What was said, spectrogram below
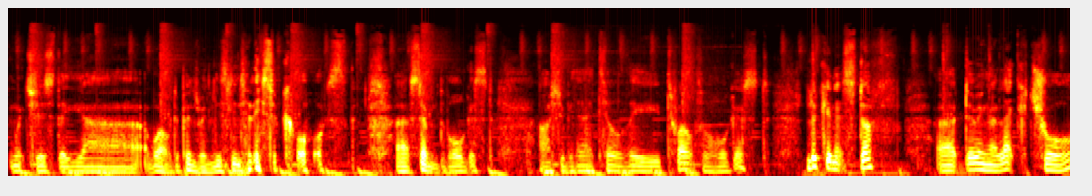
which is the, uh, well, depends when you're listening to this, of course, uh, 7th of August. I should be there till the 12th of August, looking at stuff uh, doing a lecture,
